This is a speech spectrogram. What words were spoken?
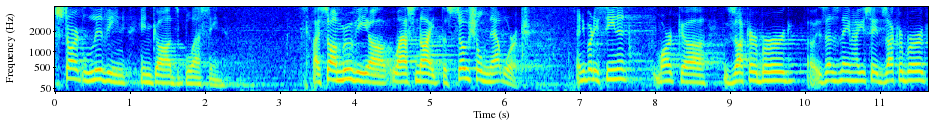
Start living in God's blessing. I saw a movie uh, last night, The Social Network. Anybody seen it? Mark uh, Zuckerberg. Uh, is that his name? How you say it? Zuckerberg.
